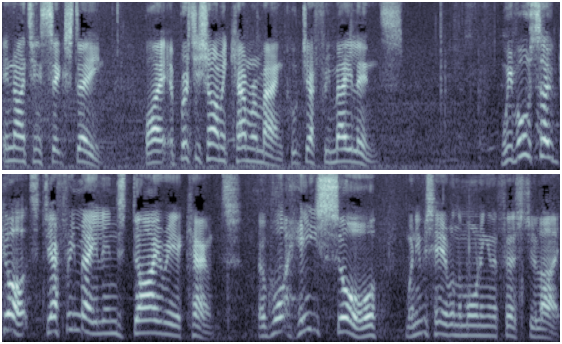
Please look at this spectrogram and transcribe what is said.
in 1916 by a British Army cameraman called Geoffrey Malins. We've also got Geoffrey Malins' diary account of what he saw when he was here on the morning of the 1st July.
